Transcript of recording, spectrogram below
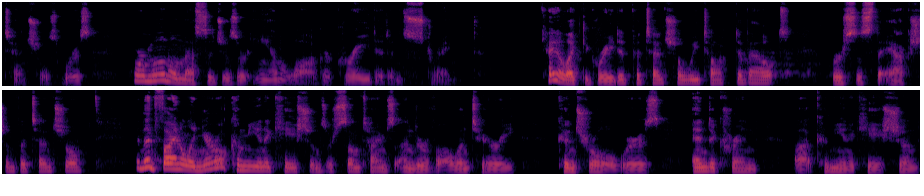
potentials, whereas hormonal messages are analog or graded in strength. Kind of like the graded potential we talked about versus the action potential. And then finally, neural communications are sometimes under voluntary control, whereas endocrine uh, communication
